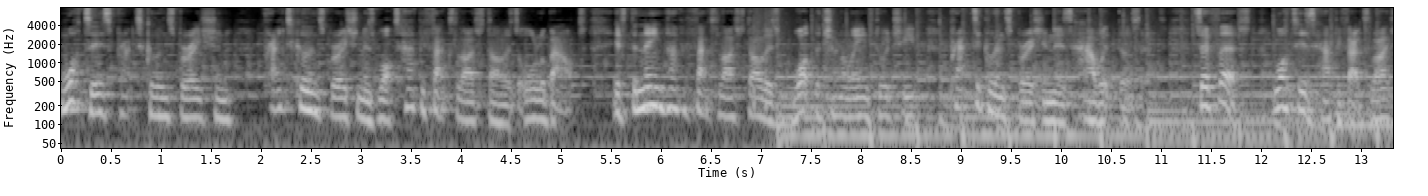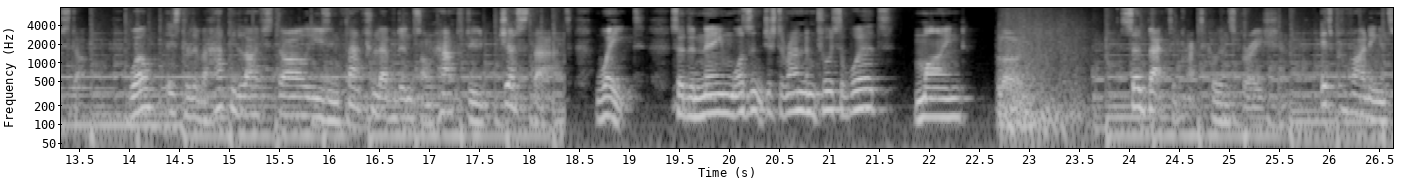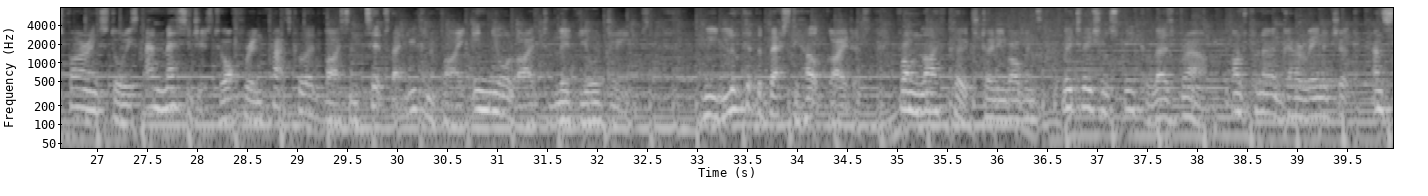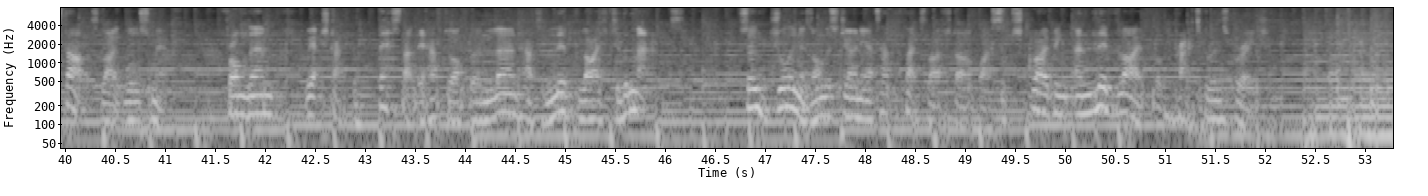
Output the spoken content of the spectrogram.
What is practical inspiration? Practical inspiration is what Happy Facts Lifestyle is all about. If the name Happy Facts Lifestyle is what the channel aims to achieve, practical inspiration is how it does it. So, first, what is Happy Facts Lifestyle? Well, it's to live a happy lifestyle using factual evidence on how to do just that. Wait, so the name wasn't just a random choice of words? Mind blown. So back to practical inspiration. It's providing inspiring stories and messages to offering practical advice and tips that you can apply in your life to live your dreams. We look at the best to help guide us, from life coach Tony Robbins, motivational speaker Les Brown, entrepreneur Gary Vaynerchuk, and stars like Will Smith. From them, we extract the best that they have to offer and learn how to live life to the max. So join us on this journey at Happy Facts Lifestyle by subscribing and live life of practical inspiration.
